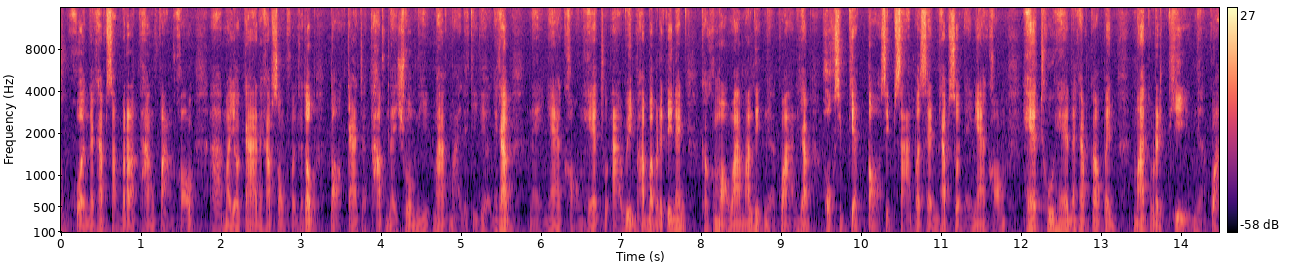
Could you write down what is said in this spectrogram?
สมควรนะครับสำหรับทางฝั่งของอมายอกานะครับส่งผลกระทบต่อการจัดทัพในช่วงนี้มากมายเลยทีเดียวนะครับในแง่ของ head to อ่าวินพับบาเบตี้นั้นเขาก็มองว่ามาดริดเหนือกว่านะครับ67 ต่อ 13%ครับส่วนในแง่ของ head to head นะครับก็เป็นมาดริดที่เหนือกว่า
